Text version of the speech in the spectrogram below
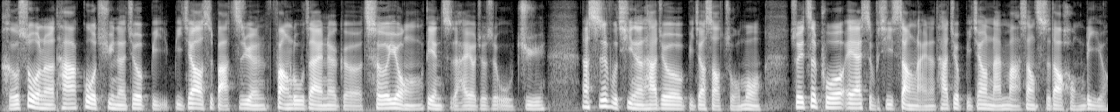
和硕呢，它过去呢就比比较是把资源放入在那个车用电子，还有就是五 G。那伺服器呢，它就比较少琢磨，所以这波 AI 伺服器上来呢，它就比较难马上吃到红利哦。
